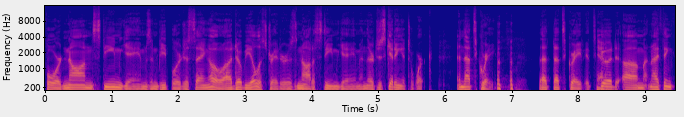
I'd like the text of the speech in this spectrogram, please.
for non-Steam games, and people are just saying, "Oh, Adobe Illustrator is not a Steam game," and they're just getting it to work, and that's great. that that's great. It's Yeah. good, um, and I think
